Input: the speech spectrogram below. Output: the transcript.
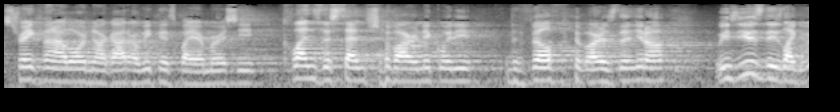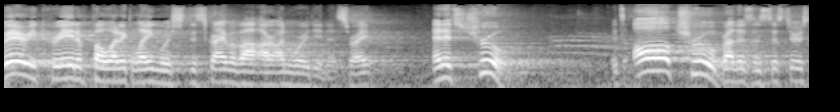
strengthen our Lord and our God, our weakness by your mercy, cleanse the stench of our iniquity, the filth of our sin, you know. we use these like very creative poetic language to describe about our unworthiness, right? And it's true. It's all true, brothers and sisters.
